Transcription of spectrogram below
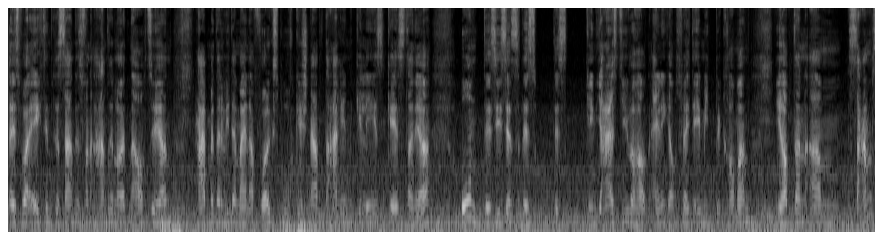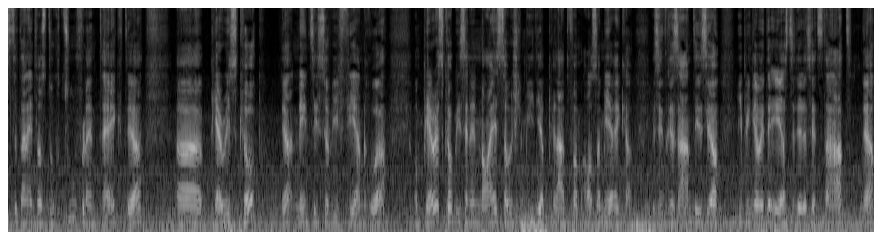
es war echt interessant, das von anderen Leuten auch zu hören. Habe mir dann wieder mein Erfolgsbuch geschnappt, darin gelesen gestern, ja. Und das ist jetzt das, das genialste überhaupt. Einige haben es vielleicht eh mitbekommen. Ich habe dann am Samstag dann etwas durch Zufall entdeckt, ja, äh, Periscope. Ja, nennt sich so wie Fernrohr. Und Periscope ist eine neue Social Media Plattform aus Amerika. Das Interessante ist ja, ich bin glaube ich der Erste, der das jetzt da hat. Ja.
